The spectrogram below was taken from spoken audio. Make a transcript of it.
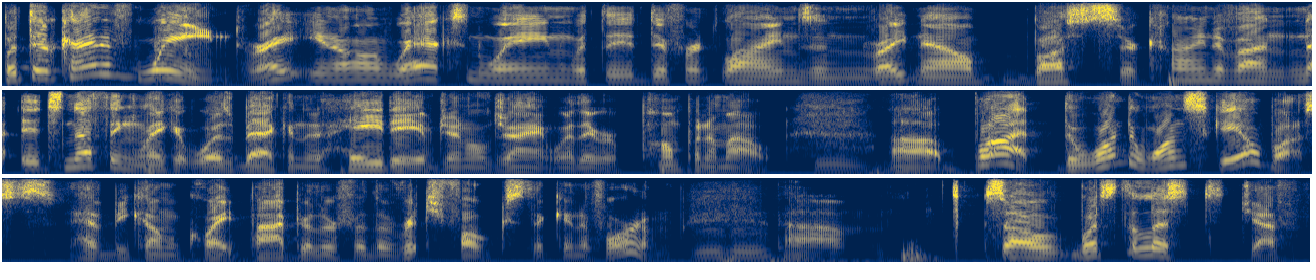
but they're kind of waned, right? You know, wax and wane with the different lines, and right now busts are kind of on. It's nothing like it was back in the heyday of Gentle Giant, where they were pumping them out. Uh, but the one-to-one scale busts have become quite popular for the rich folks that can afford them. hmm Um, so, what's the list, Jeff?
